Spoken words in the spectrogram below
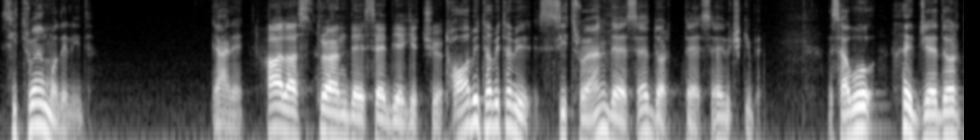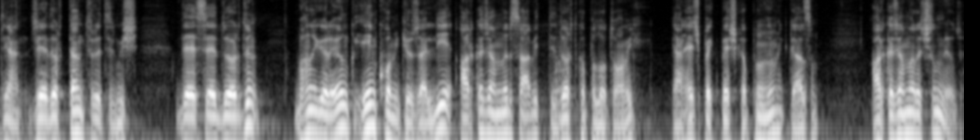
Citroen modeliydi. Yani Hala Citroen DS diye geçiyor. tabii tabii tabii Citroen DS4, DS3 gibi. Mesela bu C4 yani C4'ten türetilmiş DS4'ün bana göre en, en komik özelliği arka camları sabitti. Dört kapılı otomobil. Yani hatchback beş kapılı demek lazım. Arka camlar açılmıyordu.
